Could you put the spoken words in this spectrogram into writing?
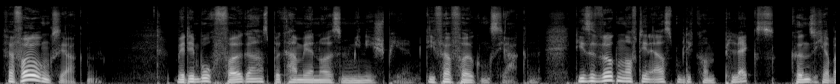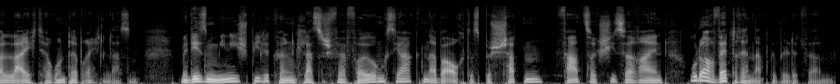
Verfolgungsjagden mit dem Buch Vollgas bekamen wir ein neues Minispiel, die Verfolgungsjagden. Diese wirken auf den ersten Blick komplex, können sich aber leicht herunterbrechen lassen. Mit diesem Minispiel können klassische Verfolgungsjagden, aber auch das Beschatten, Fahrzeugschießereien oder auch Wettrennen abgebildet werden.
